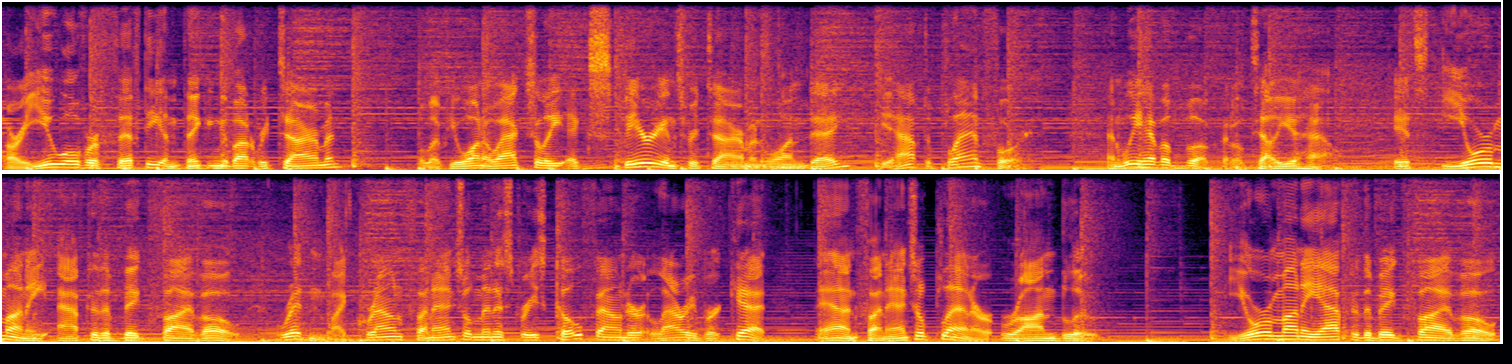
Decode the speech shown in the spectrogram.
Are you over 50 and thinking about retirement? Well, if you want to actually experience retirement one day, you have to plan for it. And we have a book that'll tell you how. It's Your Money After the Big 5 0, written by Crown Financial Ministries co founder Larry Burkett and financial planner Ron Blue. Your Money After the Big 5 0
